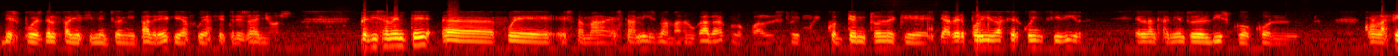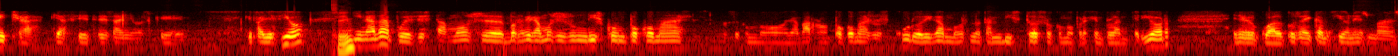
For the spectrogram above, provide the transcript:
después del fallecimiento de mi padre que ya fue hace tres años precisamente eh, fue esta ma- esta misma madrugada con lo cual estoy muy contento de que de haber podido hacer coincidir el lanzamiento del disco con con la fecha que hace tres años que que falleció Sí. y nada, pues estamos, eh, bueno, digamos, es un disco un poco más, cómo llamarlo, un poco más oscuro, digamos, no tan vistoso como, por ejemplo, el anterior, en el cual pues hay canciones más,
